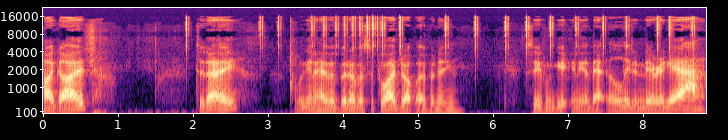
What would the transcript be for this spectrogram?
Hi guys, today we're going to have a bit of a supply drop opening. See if we can get any of that legendary guy.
